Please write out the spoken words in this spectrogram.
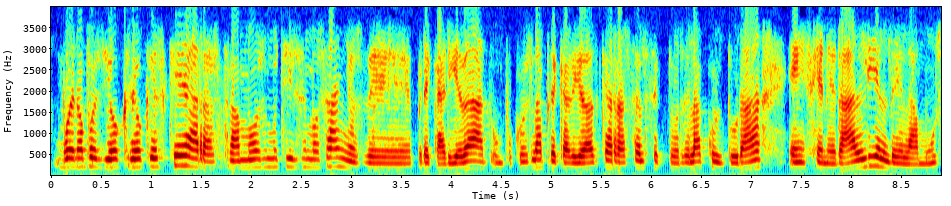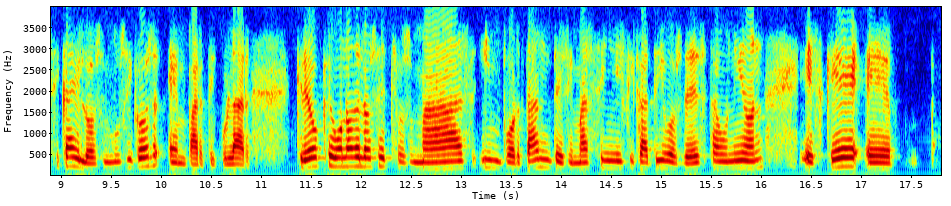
Bueno, pues yo creo que es que arrastramos muchísimos años de precariedad, un poco es la precariedad que arrastra el sector de la cultura en general y el de la música y los músicos en particular. Creo que uno de los hechos más importantes y más significativos de esta unión es que eh,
